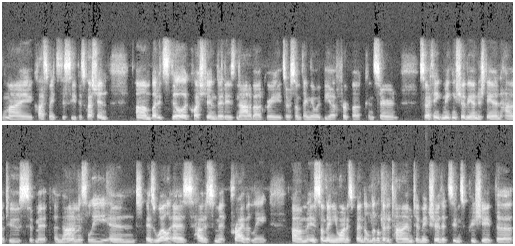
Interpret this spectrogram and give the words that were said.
my classmates to see this question," um, but it's still a question that is not about grades or something that would be a FERPA concern. So I think making sure they understand how to submit anonymously and as well as how to submit privately um, is something you want to spend a little bit of time to make sure that students appreciate the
